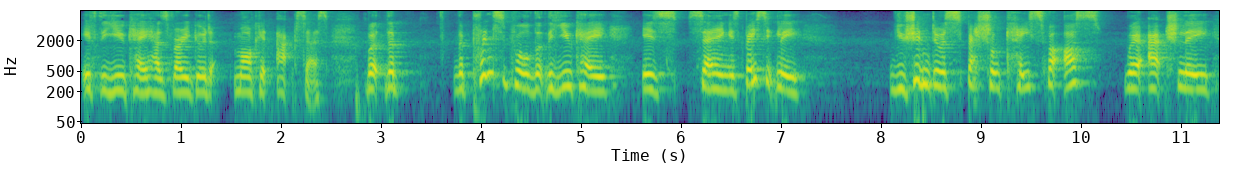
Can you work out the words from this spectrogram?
if the UK has very good market access. But the the principle that the UK is saying is basically you shouldn't do a special case for us. We're actually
